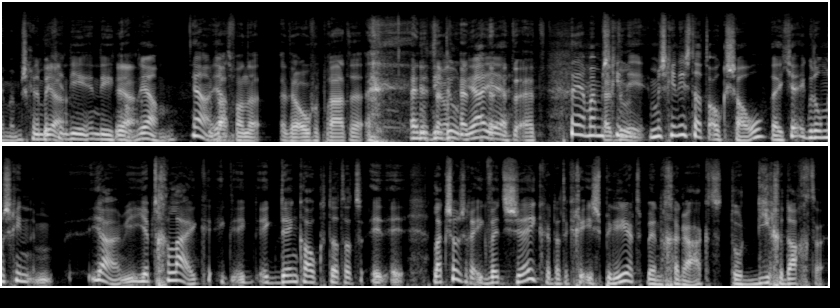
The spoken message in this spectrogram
nemen. Misschien een beetje Ja. in die, in die Ja. kant. Ja, ja, in ja. plaats van eh, erover praten. En het niet doen. Ja, ja. Het, het- Nee, maar misschien, misschien is dat ook zo. Weet je, ik bedoel, misschien, ja, je hebt gelijk. Ik, ik, ik denk ook dat dat, eh, eh, laat ik zo zeggen, ik weet zeker dat ik geïnspireerd ben geraakt door die gedachte.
